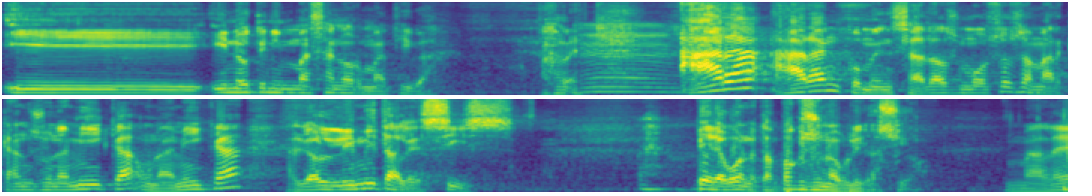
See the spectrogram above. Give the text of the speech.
I, i no tenim massa normativa. Vale. Mm. Ara, ara han començat els Mossos a marcar-nos una mica, una mica, allò el límit a les 6. Però bueno, tampoc és una obligació. Vale?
